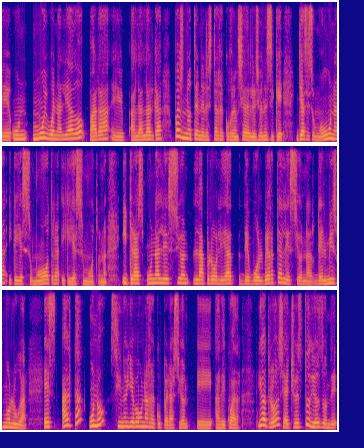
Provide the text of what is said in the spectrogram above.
eh, un muy buen aliado para eh, a la larga pues no tener esta recurrencia de lesiones y que ya se sumó una y que ya se sumó otra y que ya se sumó otra. Y tras una lesión, la probabilidad de volverte a lesionar del mismo lugar es alta, uno, si no lleva una recuperación eh, adecuada. Y otro, se ha hecho estudios donde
